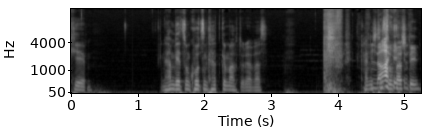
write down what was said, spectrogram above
Okay. Dann haben wir jetzt so einen kurzen Cut gemacht, oder was? Kann ich das so verstehen?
